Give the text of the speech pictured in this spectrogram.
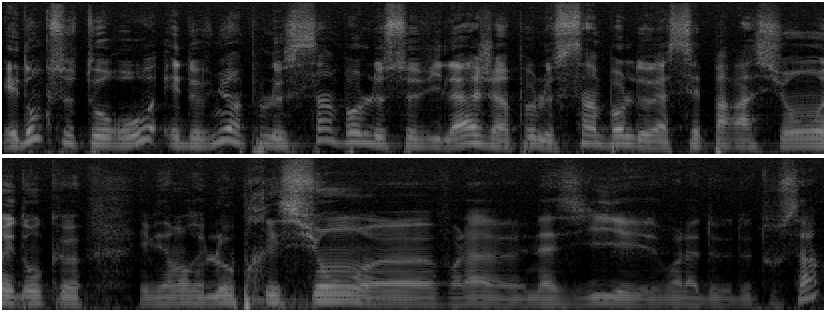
Et donc ce taureau est devenu un peu le symbole de ce village et un peu le symbole de la séparation et donc euh, évidemment de l'oppression euh, voilà euh, nazie et voilà de, de tout ça.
